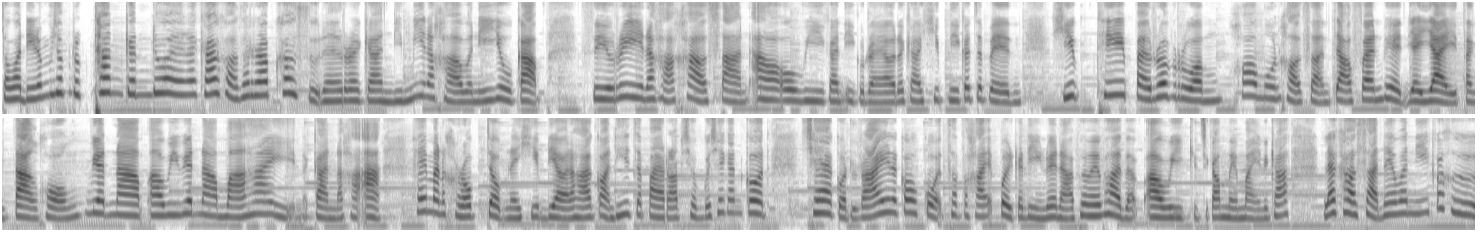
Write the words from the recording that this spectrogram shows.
สวัสดีท่านผู้ชมทุกท่านกันด้วยนะคะ ขอต้อนรับเข้าสู่ในรายการดิมมี่นะคะ วันนี้อยู่กับ ซีรีส์นะคะข่าวสาร ROV กันอีกแล้วนะคะ คลิปนี้ก็จะเป็นคลิปที่ไปรวบรวมข้อมูลข่าวสารจากแฟนเพจใหญ่ ๆ ต่างๆ ของเวียดนาม RV เวียดนามมาให้กันนะคะอะให้มันครบจบในคลิปเดียวนะคะ ก่อนที่จะไปรับชมก็ช่วยกันกด แชร์กดไลค์แล้วก็กด subscribe เปิดกระดิ่งด้วยนะ เพื่อไม่พลาดแบบ RV กิจกรรมใหม่ๆนะคะ และข่าวสารในวันนี้ก็คือ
